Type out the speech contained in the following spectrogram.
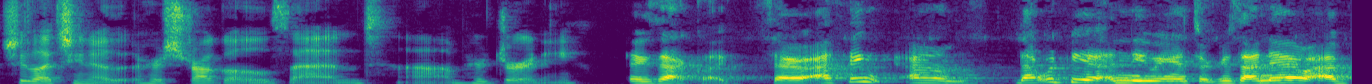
she lets you know her struggles and um, her journey. Exactly. So I think um, that would be a new answer because I know i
